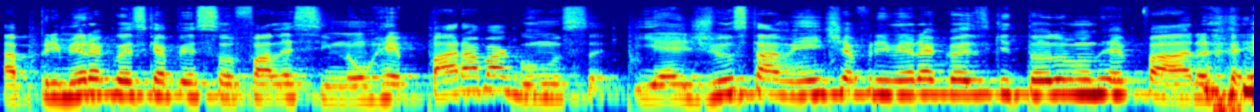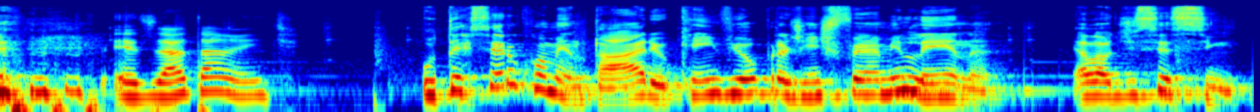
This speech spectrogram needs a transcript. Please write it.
a primeira coisa que a pessoa fala é assim: não repara a bagunça. E é justamente a primeira coisa que todo mundo repara. Né? Exatamente. O terceiro comentário, quem enviou pra gente foi a Milena. Ela disse assim:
